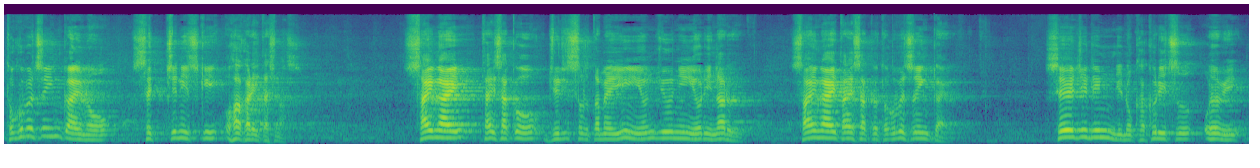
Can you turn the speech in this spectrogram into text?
特別委員会の設置につきお諮りいたします。災害対策を樹立するため、委員40人よりなる災害対策特別委員会、政治倫理の確立及び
